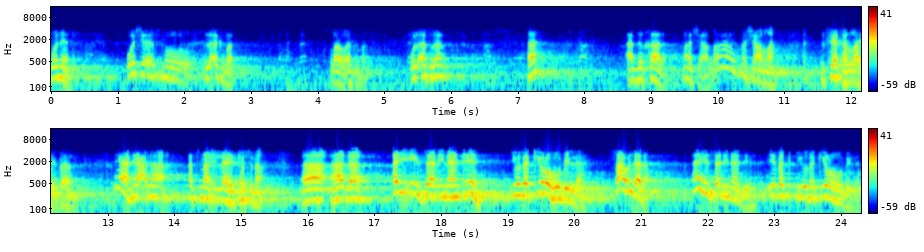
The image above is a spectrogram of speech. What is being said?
منير. وش اسمه الأكبر؟ الله أكبر. والأصغر؟ ها؟ عبد الخالق. ما شاء الله ما شاء الله. الفقه الله يبارك. يعني على أسماء الله الحسنى. آه هذا أي إنسان يناديه يذكره بالله. صح ولا لا؟ أي إنسان يناديه يذكره بالله.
